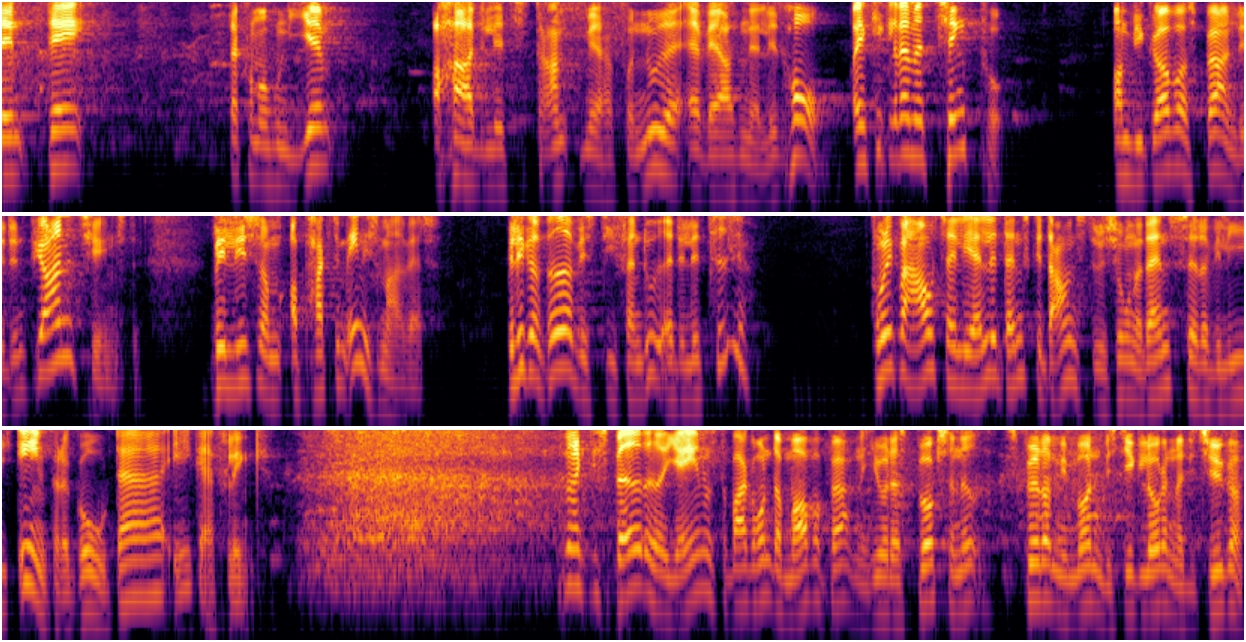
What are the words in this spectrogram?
den dag, der kommer hun hjem og har det lidt stramt med at have fundet ud af, at verden er lidt hård. Og jeg kan ikke lade være med at tænke på, om vi gør vores børn lidt en bjørnetjeneste, ved ligesom at pakke dem ind i så meget vat. Vil det ikke være bedre, hvis de fandt ud af det lidt tidligere? Kunne man ikke bare aftale i alle danske daginstitutioner, der ansætter vi lige en pædagog, der ikke er flink? Sådan en rigtig spade, der hedder Janus, der bare går rundt og mobber børnene, hiver deres bukser ned, spytter dem i munden, hvis de ikke lukker, når de tykker.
